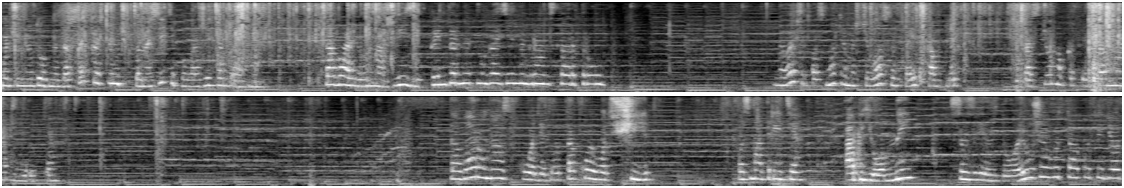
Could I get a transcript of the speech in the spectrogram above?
Очень удобно достать костюмчик, поносить и положить обратно. В товаре у нас визитка интернет-магазина Grand Start.ru Давайте посмотрим, из чего состоит комплект костюма Капитана Америки. товар у нас входит вот такой вот щит. Посмотрите, объемный, со звездой уже вот так вот идет.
